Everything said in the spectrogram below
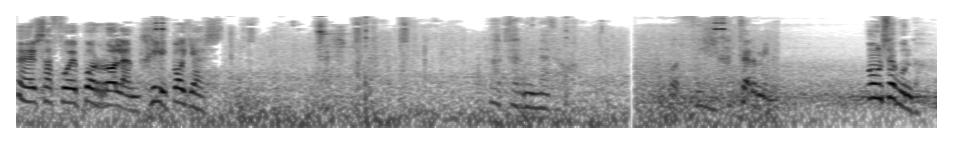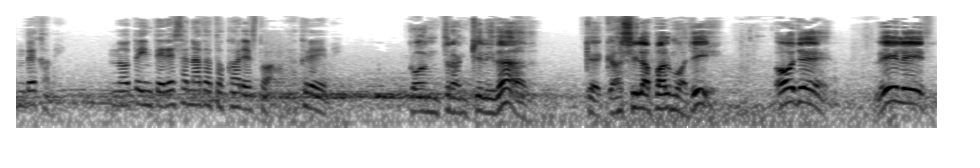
Esa fue por Roland, gilipollas. Ha terminado. Por Un segundo, déjame. No te interesa nada tocar esto ahora, créeme. Con tranquilidad, que casi la palmo allí. Oye, Lilith,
